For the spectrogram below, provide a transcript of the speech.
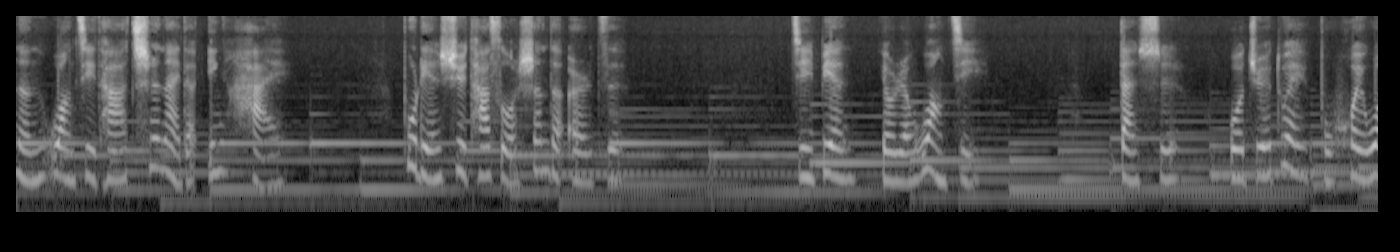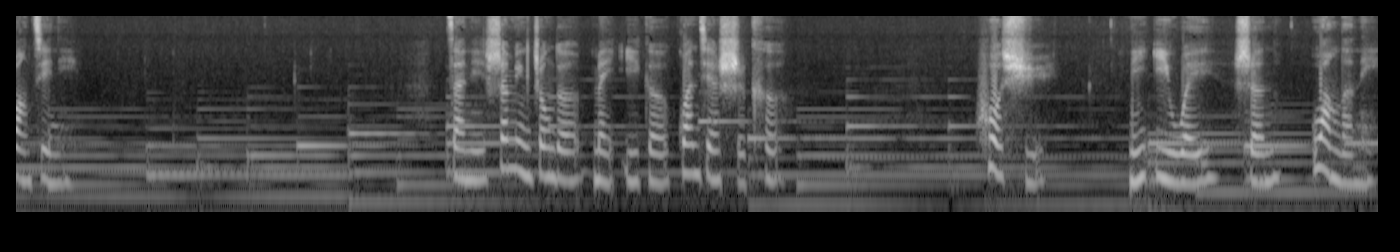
能忘记他吃奶的婴孩，不连续他所生的儿子？即便。有人忘记，但是我绝对不会忘记你。在你生命中的每一个关键时刻，或许你以为神忘了你，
